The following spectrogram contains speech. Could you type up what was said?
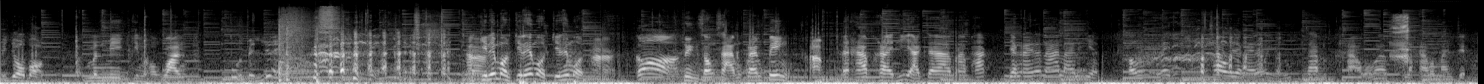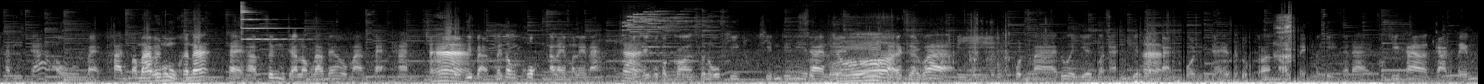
พี่โจบอก มันมีกลิ่นของควันพูดไปเรื่อยๆ เอากินให้หมดกินให้หมดกินให้หมด อ่า ก็ 1 2 3แกรมปิ้งครับ นะครับ ใครที่อยากจะมาพักยังไงนะนะรายละเอียดเขาให้เช่ายังไงนะทราบข่าวว่าราคาประมาณ 7,900 8,000ประมามาณเป็นหมู่คณะ ใช่ครับ ซึ่งจะรองรับได้ประมาณ 8 ท่านอ่าโดยที่แบบไม่ต้องพกอะไรมาเลยนะใช่ใช้อุปกรณ์สโนว์พิกชิ้นที่นี่ได้เลยสุดยอดแต่ถ้าเกิดว่ามีคนมาด้วยเยอะกว่านั้นเยอะกว่าากางเต็นท์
